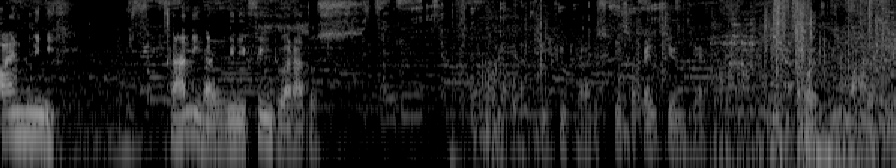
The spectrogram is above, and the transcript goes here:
Finally Sekarang tinggal weaving 200 Oh my god, weaving 200 bisa pensiun ya Aku harus mahal ini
